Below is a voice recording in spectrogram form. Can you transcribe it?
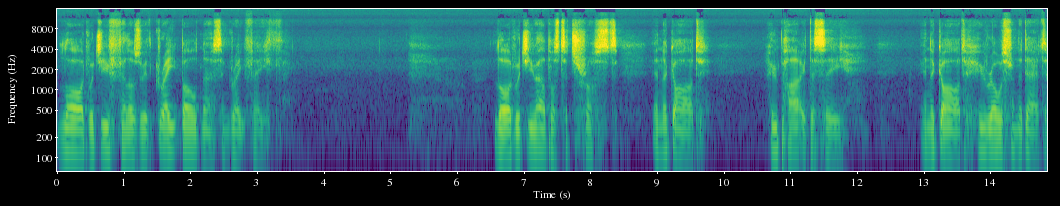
Lord, would you fill us with great boldness and great faith? Lord, would you help us to trust in the God who parted the sea? in the God who rose from the dead,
